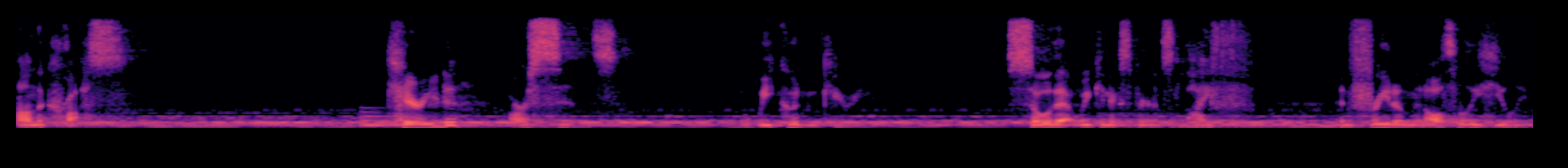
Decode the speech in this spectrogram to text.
on the cross, carried our sins that we couldn't carry, so that we can experience life and freedom and ultimately healing.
